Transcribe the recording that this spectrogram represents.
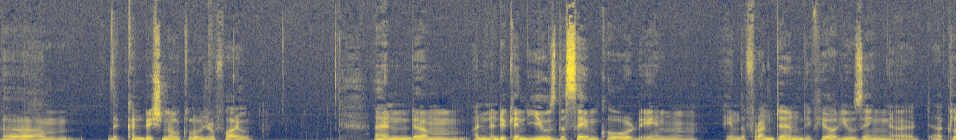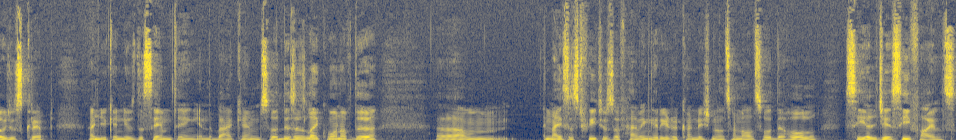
um, the conditional Clojure file, and, um, and and you can use the same code in in the front end if you're using a, a ClojureScript, and you can use the same thing in the back end. So this is like one of the um, nicest features of having a reader conditionals and also the whole CLJC files.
